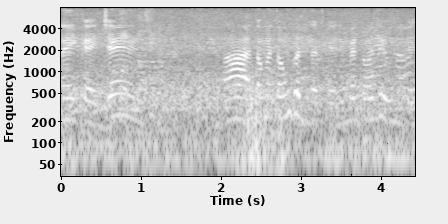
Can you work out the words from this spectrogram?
નહીં કઈ ચેન્જ. હા, તમે તો ઊંઘ જ નથી કરી. મેં તો હજી ઊંઘ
